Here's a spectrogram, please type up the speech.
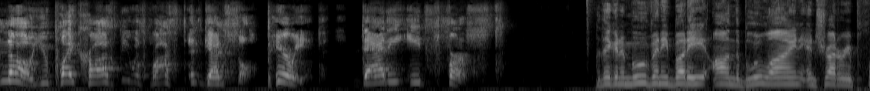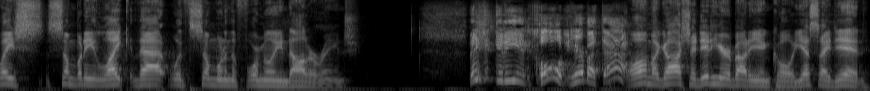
no, you play Crosby with Rust and Guentzel. Period. Daddy eats first. Are they going to move anybody on the blue line and try to replace somebody like that with someone in the $4 million range? They should get Ian Cole. Did you hear about that? Oh my gosh, I did hear about Ian Cole. Yes, I did.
